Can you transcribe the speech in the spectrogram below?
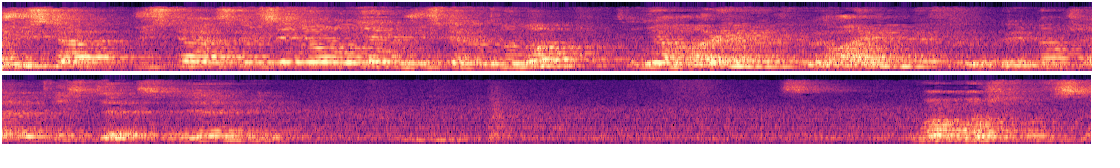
jusqu'à jusqu'à ce que le Seigneur revienne ou jusqu'à notre mort, Seigneur, rallume le feu, rallume le feu, et marche à la tristesse. Moi, moi je trouve ça,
